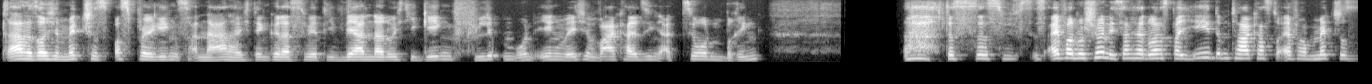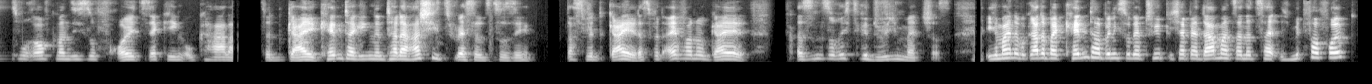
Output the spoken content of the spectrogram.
Gerade solche Matches, Osprey gegen Sanada, ich denke, das wird, die werden da durch die Gegend flippen und irgendwelche waghalsigen Aktionen bringen. Ach, das, das, ist einfach nur schön. Ich sage ja, du hast bei jedem Tag hast du einfach Matches, worauf man sich so freut. Zack gegen Okada. Das wird geil. Kenta gegen den Tanahashi Wrestle zu sehen. Das wird geil. Das wird einfach nur geil. Das sind so richtige Dream-Matches. Ich meine, gerade bei Kenta bin ich so der Typ, ich habe ja damals seine Zeit nicht mitverfolgt.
